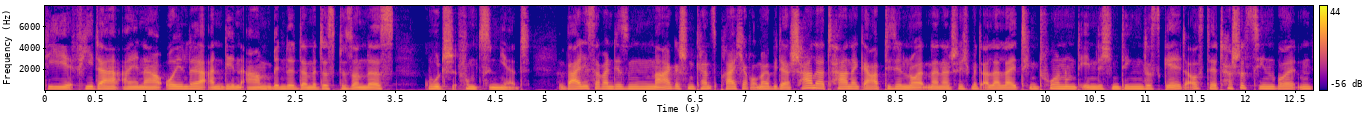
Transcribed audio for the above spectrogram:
die Feder einer Eule an den Arm bindet, damit das besonders gut funktioniert. Weil es aber in diesem magischen Tanzbereich auch immer wieder Scharlatane gab, die den Leuten dann natürlich mit allerlei Tinkturen und ähnlichen Dingen das Geld aus der Tasche ziehen wollten,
